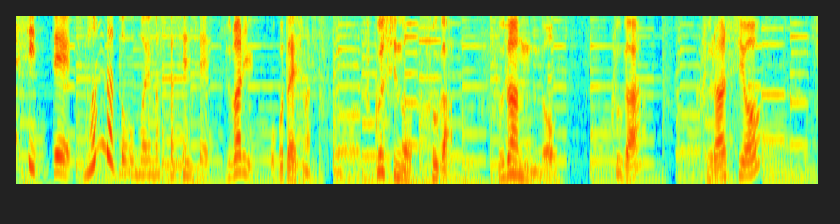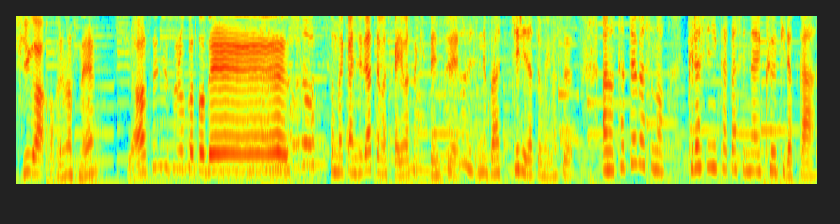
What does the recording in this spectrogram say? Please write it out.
祉って何だと思いますか先生？ズバリお答えします。福祉の福が普段の苦が暮らしを死がわかりますね。幸せにすることです。そんな感じで合ってますか岩崎先生そうですね。バッチリだと思います。あの例えばその暮らしに欠かせない空気とか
